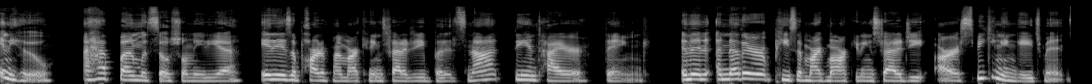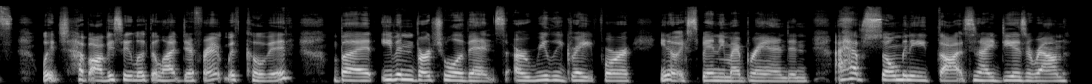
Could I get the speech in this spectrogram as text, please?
anywho, I have fun with social media. It is a part of my marketing strategy, but it's not the entire thing. And then another piece of my marketing strategy are speaking engagements, which have obviously looked a lot different with COVID, but even virtual events are really great for, you know, expanding my brand. And I have so many thoughts and ideas around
